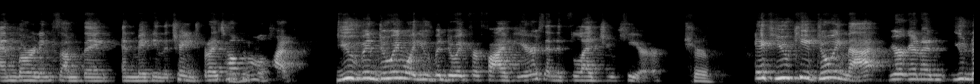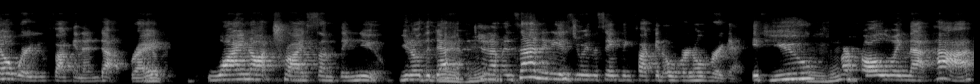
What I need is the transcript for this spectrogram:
and learning something and making the change. But I tell people all the time, you've been doing what you've been doing for five years, and it's led you here. sure. If you keep doing that, you're gonna, you know where you fucking end up, right? Yep. why not try something new? You know, the definition of insanity is doing the same thing fucking over and over again. If you Mhm. are following that path,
